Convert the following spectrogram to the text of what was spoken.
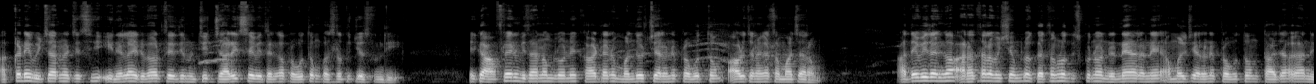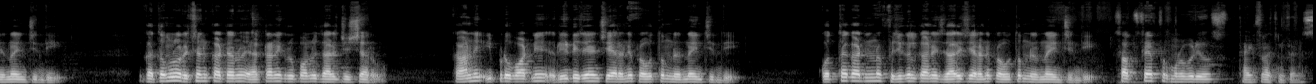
అక్కడే విచారణ చేసి ఈ నెల ఇరవై ఆరు తేదీ నుంచి జారీ చేసే విధంగా ప్రభుత్వం కసరత్తు చేస్తుంది. ఇక ఆఫ్లైన్ విధానంలోనే కార్డులను మంజూరు చేయాలని ప్రభుత్వం ఆలోచనగా సమాచారం. అదేవిధంగా అర్హతల విషయంలో గతంలో తీసుకున్న నిర్ణయాలనే అమలు చేయాలని ప్రభుత్వం తాజాగా నిర్ణయించింది. గతంలో రేషన్ కార్డులను ఎలక్ట్రానిక్ రూపంలో జారీ చేశారు. కానీ ఇప్పుడు వాటిని రీడిజైన్ చేయాలని ప్రభుత్వం నిర్ణయించింది. కొత్త కార్డులను ఫిజికల్గానే జారీ చేయాలని ప్రభుత్వం నిర్ణయించింది. Subscribe for more videos thanks for watching friends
